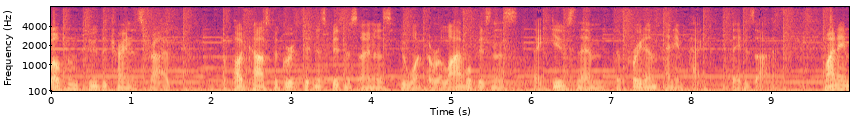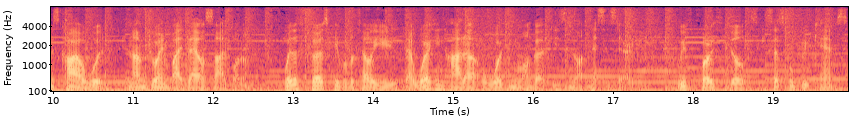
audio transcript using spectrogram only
Welcome to the Trainers Tribe, a podcast for group fitness business owners who want a reliable business that gives them the freedom and impact they desire. My name is Kyle Wood, and I'm joined by Dale Sidebottom. We're the first people to tell you that working harder or working longer is not necessary. We've both built successful boot camps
